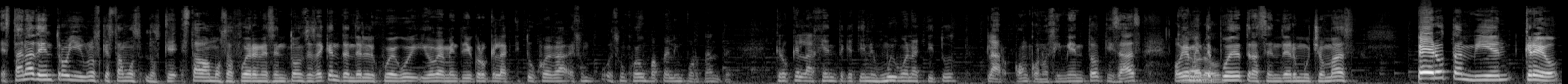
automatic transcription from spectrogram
están adentro y unos que estamos los que estábamos afuera en ese entonces. Hay que entender el juego y, y obviamente yo creo que la actitud juega es un, es un juego un papel importante. Creo que la gente que tiene muy buena actitud, claro, con conocimiento quizás, obviamente Claro. puede trascender mucho más. Pero también creo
